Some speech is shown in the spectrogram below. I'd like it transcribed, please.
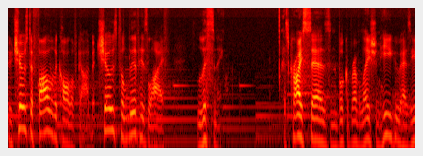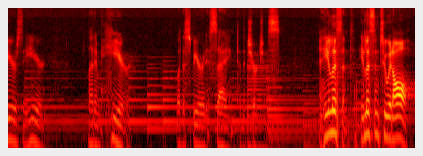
who chose to follow the call of God, but chose to live his life listening. As Christ says in the book of Revelation, he who has ears to hear, let him hear what the Spirit is saying to the churches. And he listened. He listened to it all.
